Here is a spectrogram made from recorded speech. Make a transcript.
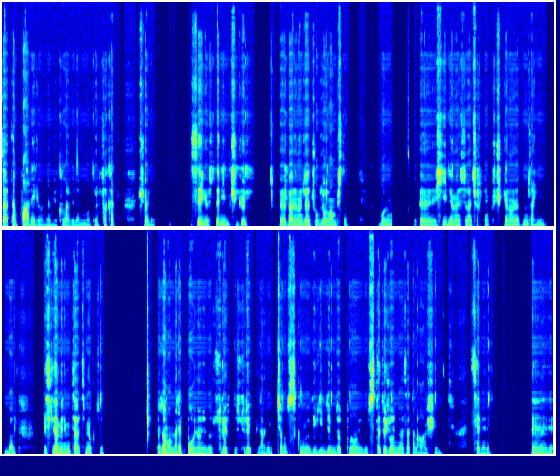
Zaten fareyle oynanıyor klavyeden modu. Fakat şöyle size göstereyim çünkü e, ben önceden çok zorlanmıştım. Bunun e, hile menüsünü açarken küçükken oynadığımda ben eskiden benim internetim yoktu. O zamanlar hep bu oyun oynuyordum sürekli sürekli yani canım sıkılmıyordu 7-24 bunu oynuyordum strateji oyunlarına zaten aşığım severim ee,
